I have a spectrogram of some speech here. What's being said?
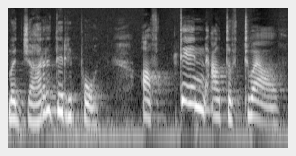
majority report of 10 out of 12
